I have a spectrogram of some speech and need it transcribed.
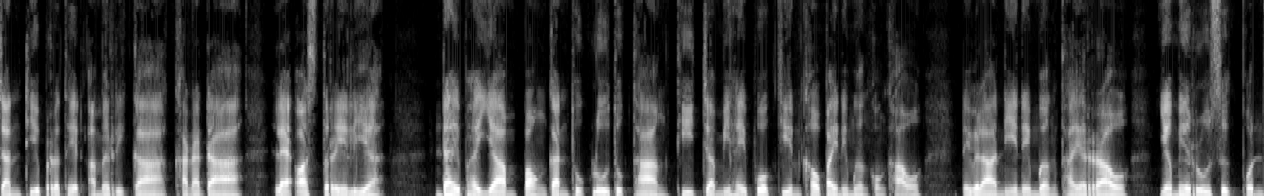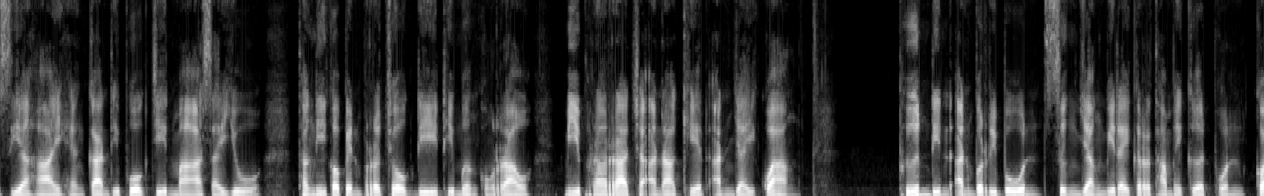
จรรย์ที่ประเทศอเมริกา แคนาดา และออสเตรเลีย ได้พยายามป้องกันทุกลู่ทุกทางที่จะมิให้พวกจีนเข้าไปในเมืองของเขา ในเวลานี้ในเมืองไทยเรายังไม่รู้สึกผลเสียหายแห่งการที่พวกจีนมาอาศัยอยู่ ทั้งนี้ก็เป็นเพราะโชคดีที่เมืองของเรา มีพระราชอาณาเขตอันใหญ่กว้าง พื้นดินอันบริบูรณ์ ซึ่งยังไม่ได้กระทำให้เกิดผลก็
